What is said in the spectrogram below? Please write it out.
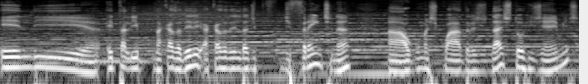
ele ele tá ali na casa dele, a casa dele dá de, de frente, né, a algumas quadras das Torres Gêmeas.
